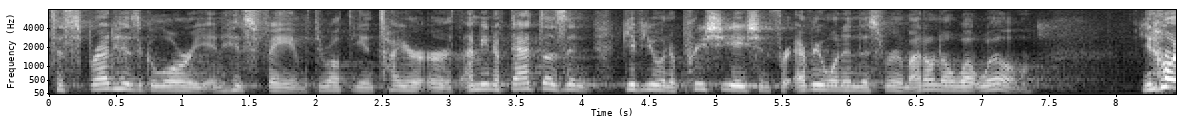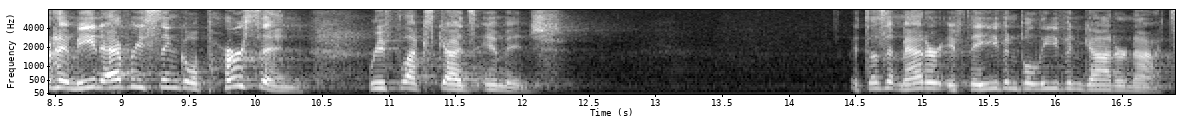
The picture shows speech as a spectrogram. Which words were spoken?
to spread his glory and his fame throughout the entire earth. I mean, if that doesn't give you an appreciation for everyone in this room, I don't know what will. You know what I mean? Every single person reflects God's image. It doesn't matter if they even believe in God or not.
